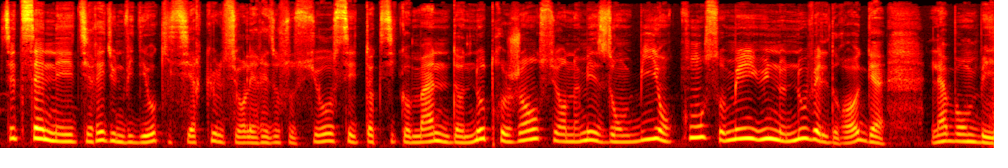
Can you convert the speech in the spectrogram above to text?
Cette scène est tirée d'une vidéo qui circule sur les réseaux sociaux. Ces toxicomanes d'un autre genre surnommés zombies ont consommé une nouvelle drogue, la bombée.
